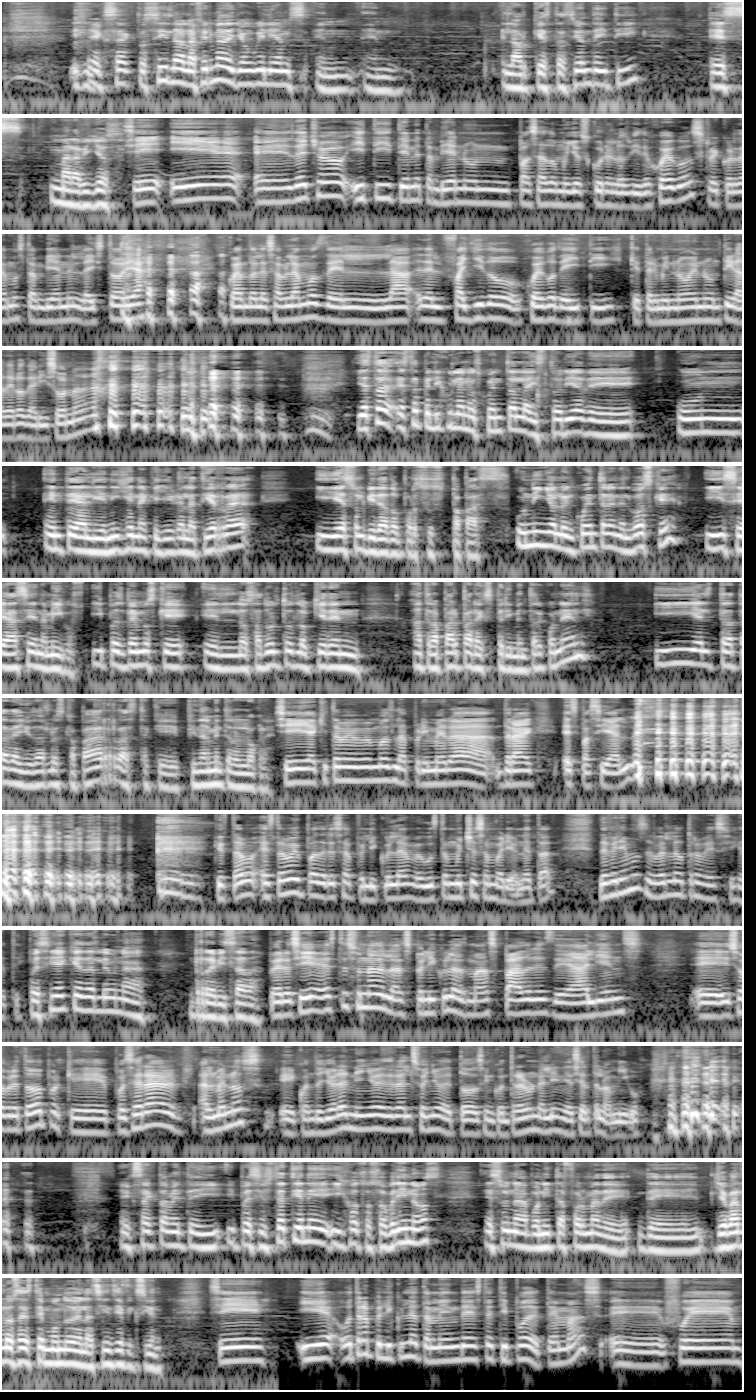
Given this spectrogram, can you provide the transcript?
Exacto, sí, la, la firma de John Williams en, en, la orquestación de E.T. es maravilloso. Sí, y eh, de hecho E.T. tiene también un pasado muy oscuro en los videojuegos. Recordemos también en la historia cuando les hablamos del, del fallido juego de E.T. que terminó en un tiradero de Arizona. y esta, esta película nos cuenta la historia de un ente alienígena que llega a la Tierra y es olvidado por sus papás. Un niño lo encuentra en el bosque y se hacen amigos. Y pues vemos que los adultos lo quieren atrapar para experimentar con él y él trata de ayudarlo a escapar hasta que finalmente lo logra. Sí, aquí también vemos la primera drag espacial. que está, está muy padre esa película, me gusta mucho esa marioneta. Deberíamos de verla otra vez, fíjate. Pues sí, hay que darle una revisada. Pero sí, esta es una de las películas más padres de Aliens eh, y sobre todo porque, pues era, al menos eh, cuando yo era niño, era el sueño de todos, encontrar una línea y hacértelo amigo. Exactamente, y, y, pues si usted tiene hijos o sobrinos, es una bonita forma de, de llevarlos a este mundo de la ciencia ficción. Sí, y otra película también de este tipo de temas eh, fue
